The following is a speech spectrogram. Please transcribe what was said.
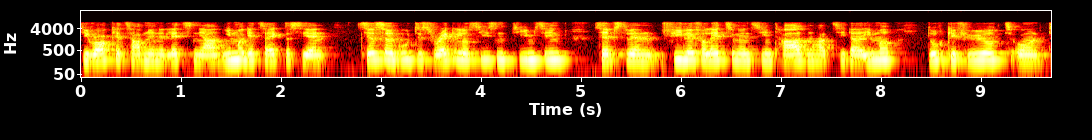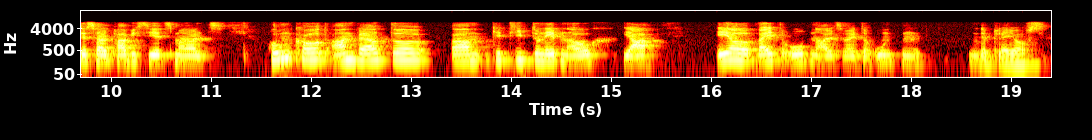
die Rockets haben in den letzten Jahren immer gezeigt, dass sie ein sehr, sehr gutes Regular-Season-Team sind. Selbst wenn viele Verletzungen sind, Harden hat sie da immer durchgeführt und deshalb habe ich sie jetzt mal als Homecourt-Anwärter ähm, getippt und eben auch, ja, eher weiter oben als weiter unten in den Playoffs.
